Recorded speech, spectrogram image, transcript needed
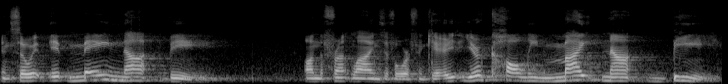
And so it, it may not be on the front lines of orphan care. Your calling might not be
